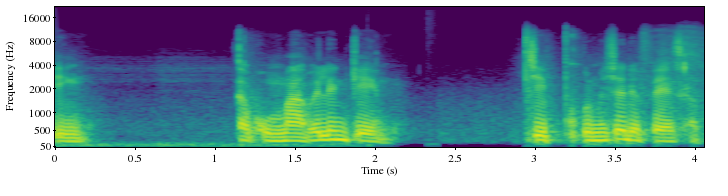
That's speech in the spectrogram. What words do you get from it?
ริง ๆ แต่ผมมาเพื่อเล่นเกม จิ๊บคุณไม่ใช่เดอะเฟสครับ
